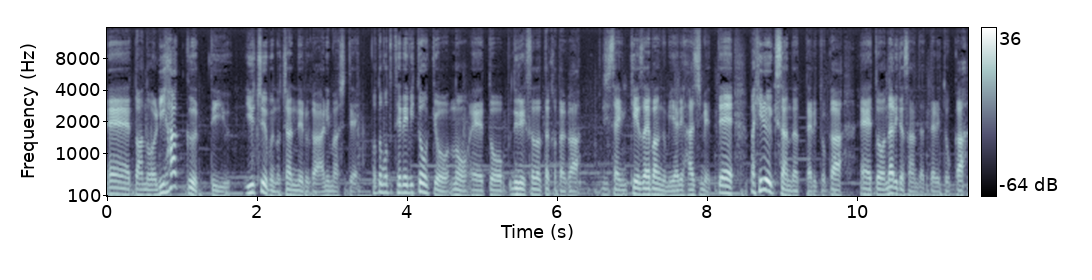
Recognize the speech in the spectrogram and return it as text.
えっと、あの、リハックっていう YouTube のチャンネルがありまして、もともとテレビ東京の、えっと、ディレクターだった方が、実際に経済番組やり始めて、まあ、ひろゆきさんだったりとか、えっと、成田さんだったりとか、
